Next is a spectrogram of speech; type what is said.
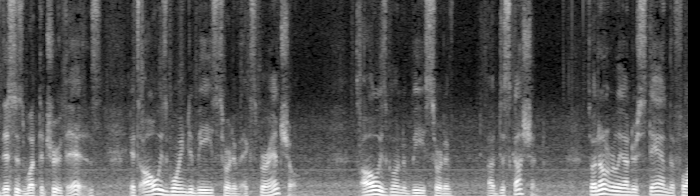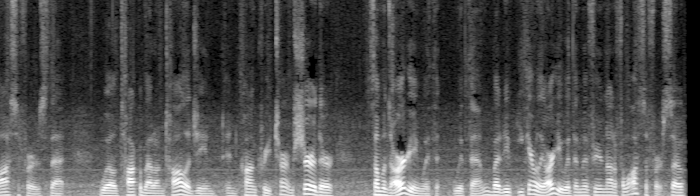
this is what the truth is. It's always going to be sort of experiential. It's always going to be sort of a discussion. So I don't really understand the philosophers that will talk about ontology in, in concrete terms. Sure, they're someone's arguing with with them, but you, you can't really argue with them if you're not a philosopher. So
